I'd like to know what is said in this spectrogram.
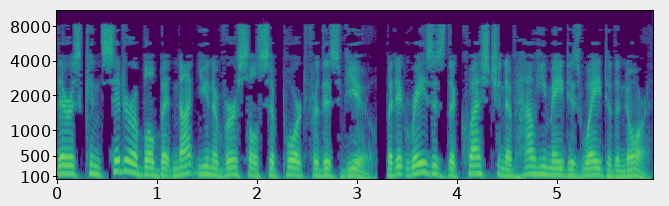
There is considerable but not universal support for this view, but it raises the question of how he made his way to the north.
